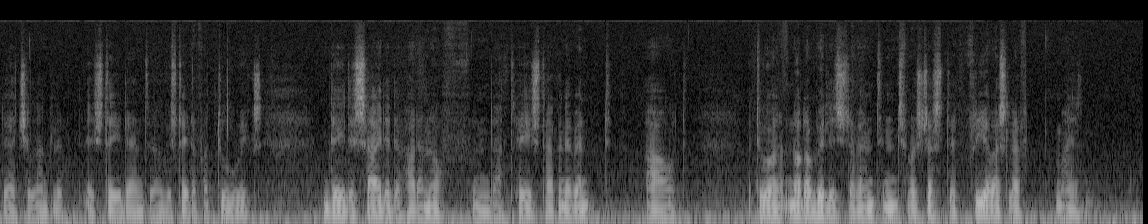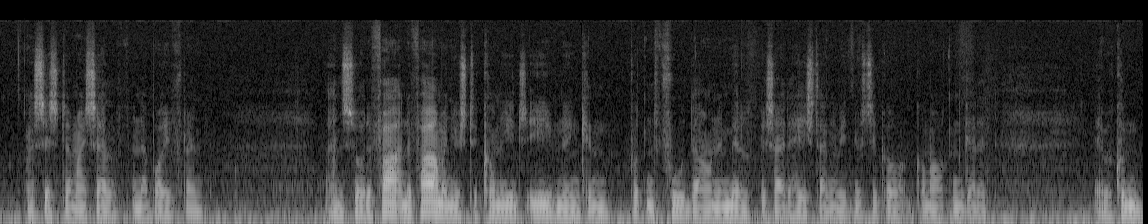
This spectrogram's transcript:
their children lived, stayed there. And, uh, we stayed there for two weeks they decided they've had enough in that haystack and they went out to another village they went and it was just the three of us left my, my sister myself and a boyfriend And so the, far- the farmer used to come each evening and putting food down and milk beside the haystack and we used to go come out and get it. Uh, we couldn't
